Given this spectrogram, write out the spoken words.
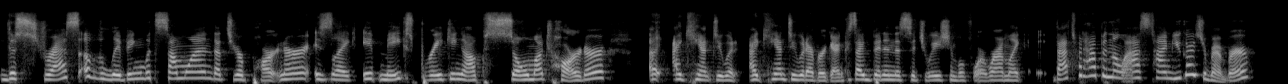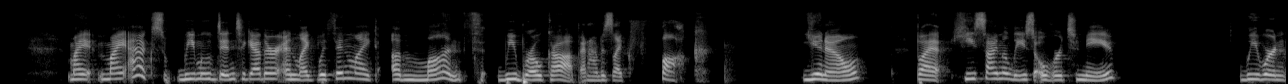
the stress of living with someone that's your partner is like it makes breaking up so much harder. I, I can't do it. I can't do it ever again because I've been in this situation before where I'm like, that's what happened the last time. You guys remember? my my ex we moved in together and like within like a month we broke up and i was like fuck you know but he signed the lease over to me. We were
